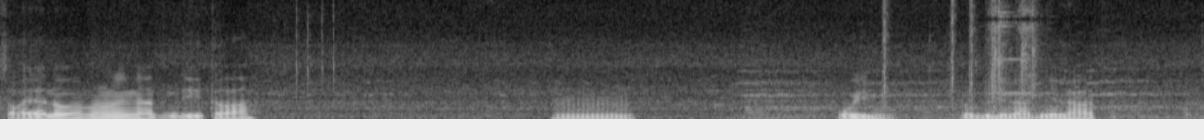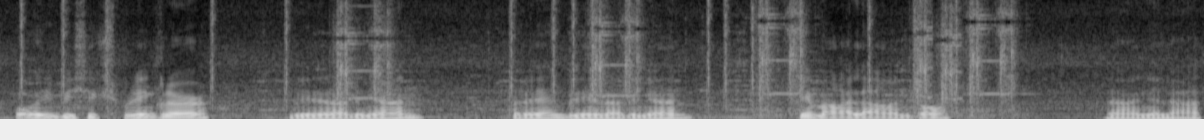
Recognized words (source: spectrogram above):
So, kaya naman natin dito ha. Hmm. Uy. Oh, bilhin natin yung lahat. Uy, B6 Sprinkler. Bilhin na natin yan. Ito rin, bilhin na natin yan. Kasi mga kailangan to. Kailangan niya lahat.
